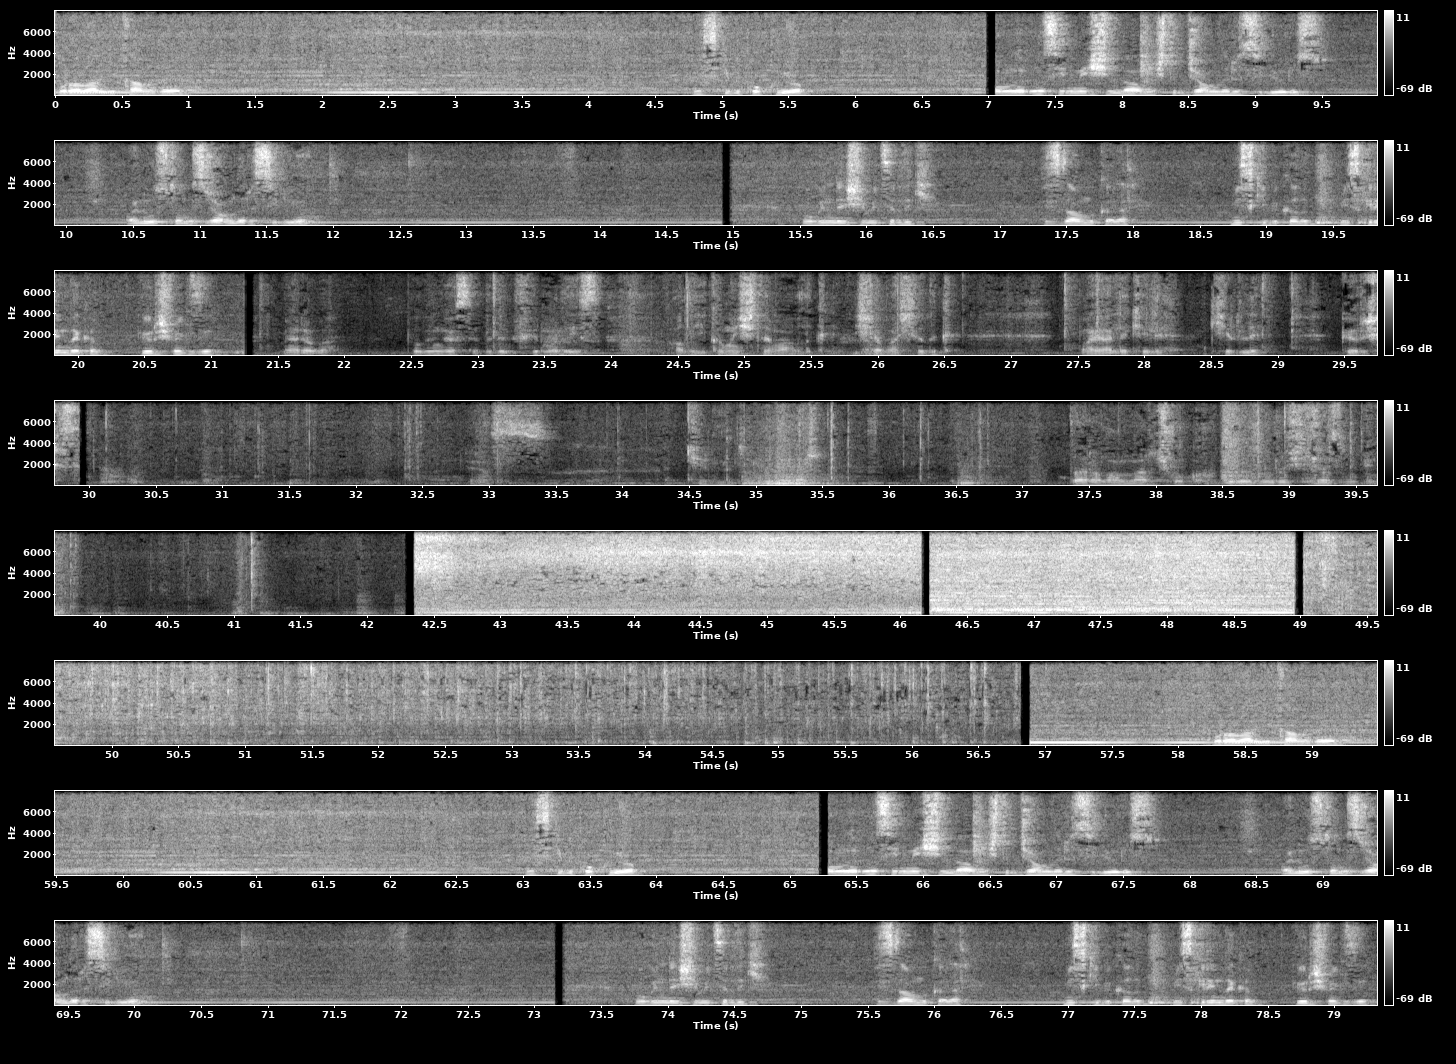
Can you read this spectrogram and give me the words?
Buralar yıkandı. Mis gibi kokuyor. Camlarını silme işini de almıştık. Camları siliyoruz. Ali ustamız camları siliyor. Bugün de işi bitirdik. Bizden bu kadar. Mis gibi kalın. Mis green'de kalın. Görüşmek üzere. Merhaba. Bugün Göztepe'de bir firmadayız. Halı yıkama işlemi aldık. İşe başladık. Bayağı lekeli, kirli. Görüşürüz. Biraz kirli duruyorlar. Dar alanlar çok. Biraz uğraşacağız bugün. Buralar yıkandı. Mis gibi kokuyor. Camlarını silme işini de almıştık. Camları siliyoruz. Ali ustamız camları siliyor. Bugün de işi bitirdik. Bizden bu kadar. Mis gibi kalın. Mis green'de kalın. Görüşmek üzere.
